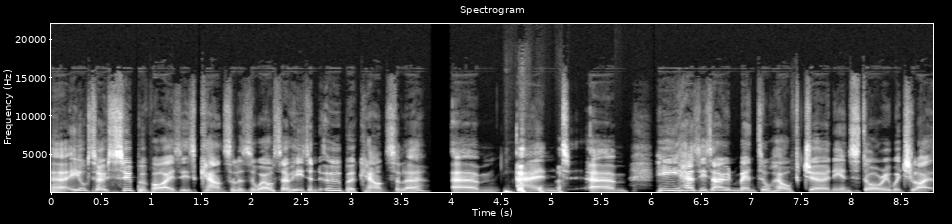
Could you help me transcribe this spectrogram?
Uh, he also supervises counsellors as well. So he's an Uber counsellor. Um, and um, he has his own mental health journey and story, which, like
